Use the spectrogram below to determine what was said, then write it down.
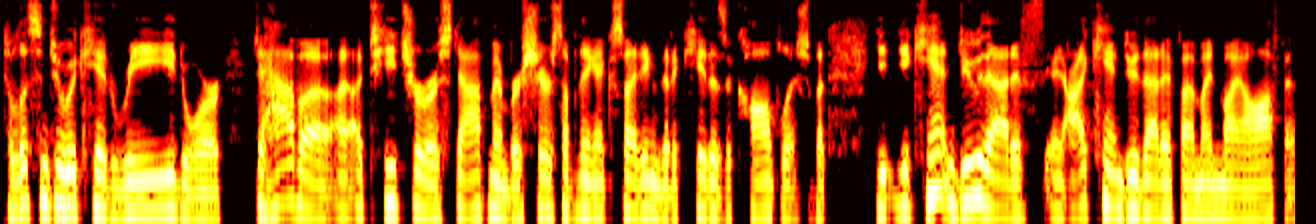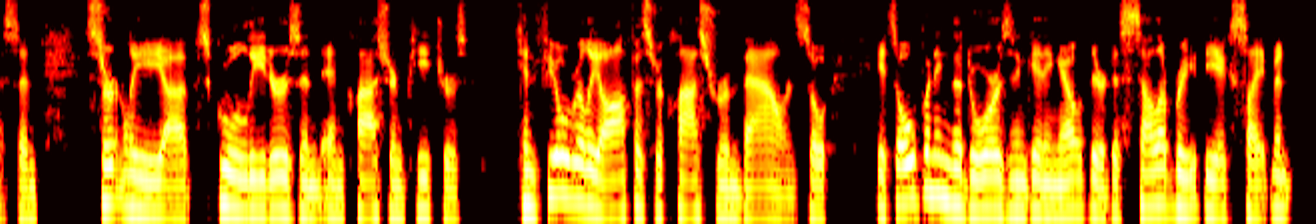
to listen to a kid read or to have a, a, teacher or staff member share something exciting that a kid has accomplished. But you, you can't do that if I can't do that if I'm in my office. And certainly uh, school leaders and, and classroom teachers can feel really office or classroom bound. So it's opening the doors and getting out there to celebrate the excitement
